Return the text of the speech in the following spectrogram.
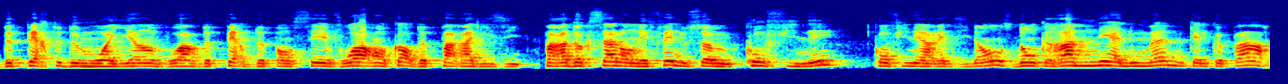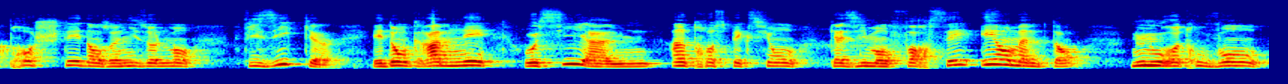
de perte de moyens, voire de perte de pensée, voire encore de paralysie. Paradoxal en effet, nous sommes confinés, confinés à résidence, donc ramenés à nous-mêmes quelque part, projetés dans un isolement physique et donc ramenés aussi à une introspection quasiment forcée et en même temps, nous nous retrouvons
